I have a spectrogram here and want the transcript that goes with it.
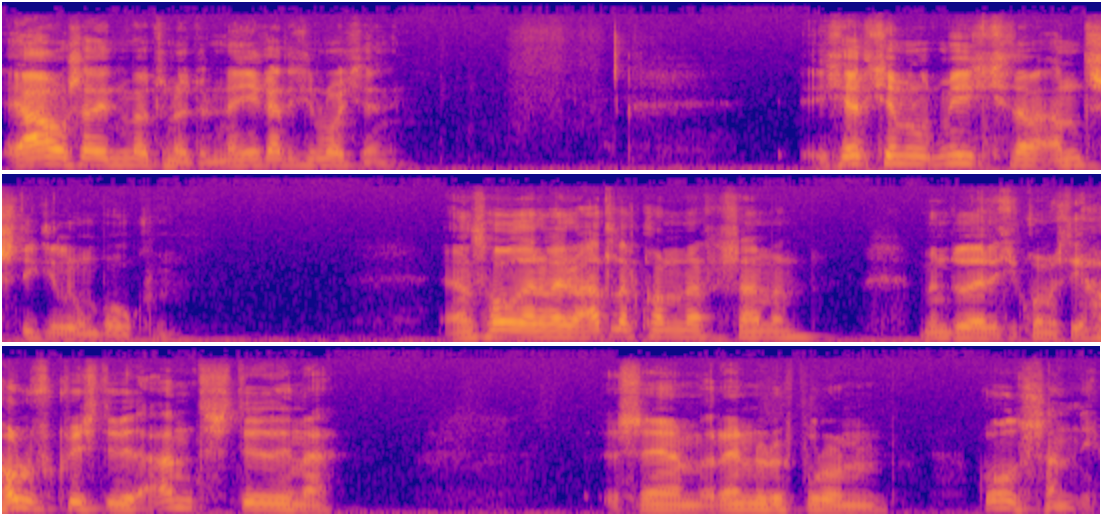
Já, sagði mötunautur, nei, ég gæti ekki lokið henni. Hér kemur út mikið af andstyggilegum bókum. En þó þar væru allar komnar saman, myndu þær ekki komast í hálfkvisti við andstyðina sem rennur upp úr honum góðsanni,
